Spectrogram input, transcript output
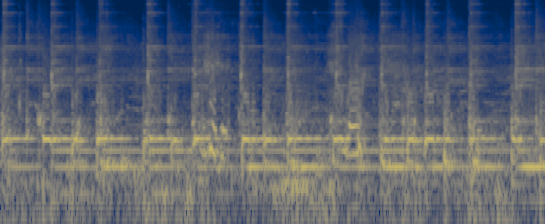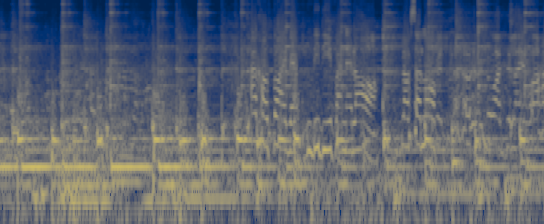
ถ้าเขาต่อยแบบดีๆปันในล่อเราสลบนวดเป็นไรวะ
